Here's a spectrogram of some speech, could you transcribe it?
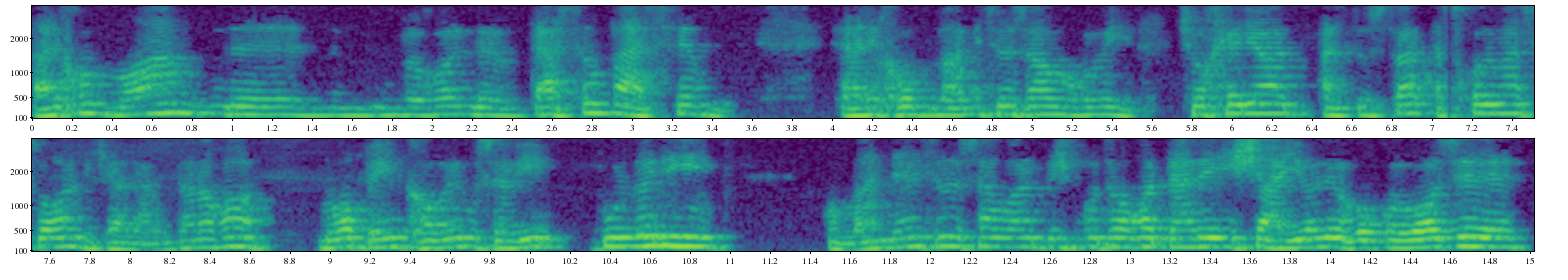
ولی خب ما هم به قول دستم بسته بود. یعنی خب من می‌تونستم موقع چون خیلی از دوستان از خود من سوال می‌کردم گفتن آقا ما به این کاوه موسوی پول بدیم. خب من نمی‌تونستم وارد پیش بود آقا نده این شیاد حقوقبازه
